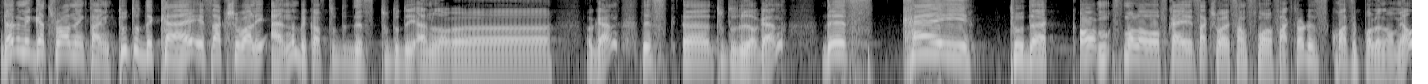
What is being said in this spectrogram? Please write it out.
Then we get running time 2 to the k is actually n, because 2 to this 2 to the n log, uh, again, this uh, 2 to the log n. This k to the or small o of k is actually some small factor, this is quasi-polynomial.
